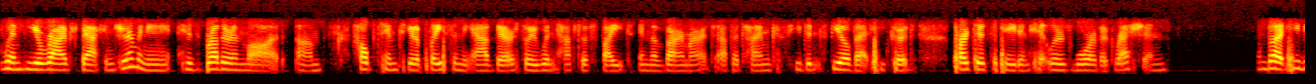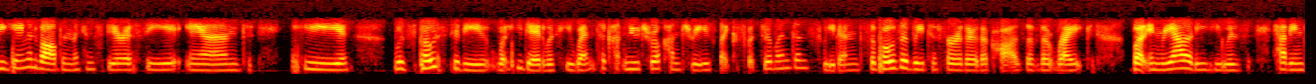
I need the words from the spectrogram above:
when he arrived back in Germany, his brother-in-law um, helped him to get a place in the Abwehr so he wouldn't have to fight in the Wehrmacht at the time because he didn't feel that he could participate in Hitler's war of aggression. But he became involved in the conspiracy and he was supposed to be what he did was he went to neutral countries like Switzerland and Sweden, supposedly to further the cause of the Reich, but in reality he was having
